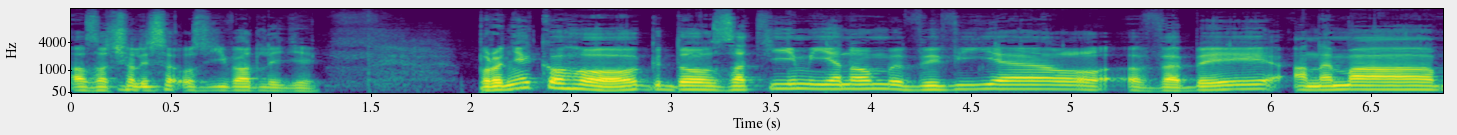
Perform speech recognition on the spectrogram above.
a začali se ozývat lidi. Pro někoho, kdo zatím jenom vyvíjel weby a nemá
